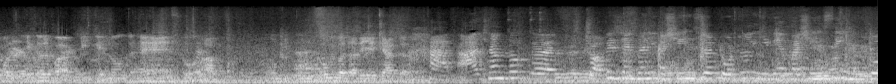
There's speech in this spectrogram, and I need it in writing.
पॉलिटिकल पार्टी के लोग हैं तो आप उनको भी बता दीजिए क्या कर हाँ। आज हम लोग चौबीस जनवरी मशीन जो टोटल ईवीएम मशीन थी, उनको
